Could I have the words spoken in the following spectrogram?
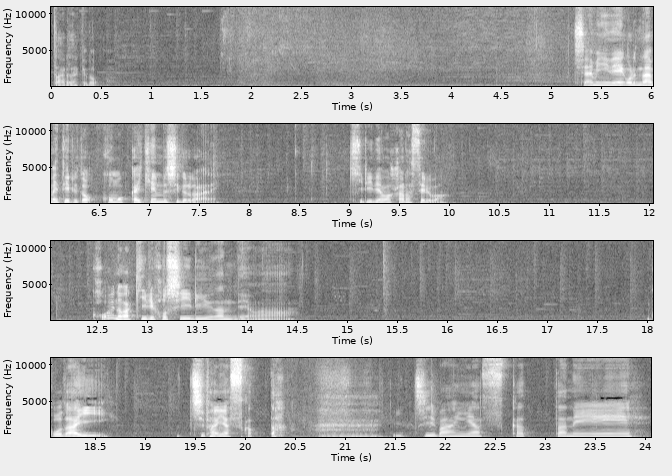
とあれだけど。ちなみにね、これ舐めてると、こうもう一回見舞してくるからね。霧で分からせるわ。こういうのが切り欲しい理由なんだよな。5台、一番安かった。一番安かったね。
